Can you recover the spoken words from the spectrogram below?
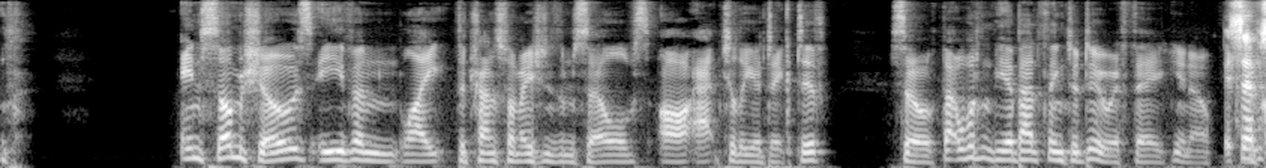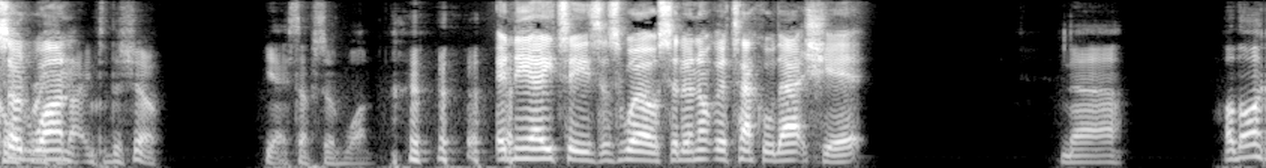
in some shows, even like the transformations themselves are actually addictive. So that wouldn't be a bad thing to do if they, you know, It's episode one. into the show. Yeah, it's episode one. in the 80s as well, so they're not going to tackle that shit. nah. Although I,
